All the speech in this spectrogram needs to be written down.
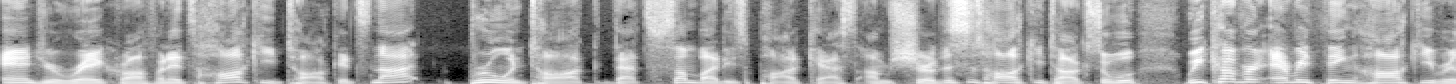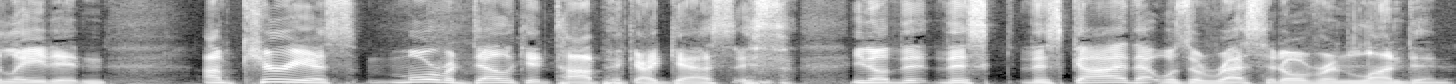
Andrew Raycroft, and it's hockey talk. It's not Bruin talk. That's somebody's podcast, I'm sure. This is hockey talk, so we'll, we cover everything hockey related. And I'm curious, more of a delicate topic, I guess, is you know th- this this guy that was arrested over in London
